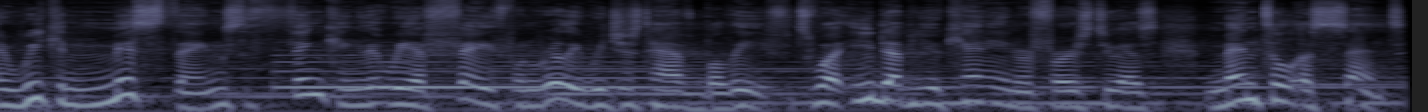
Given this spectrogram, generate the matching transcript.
And we can miss things thinking that we have faith when really we just have belief. It's what E.W. Kenyon refers to as mental assent.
